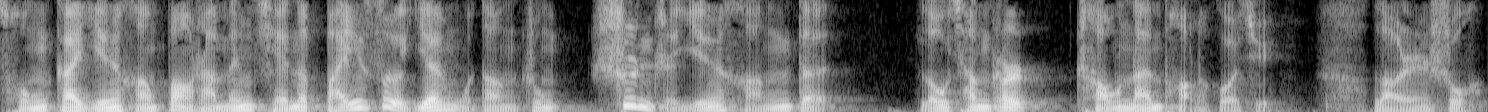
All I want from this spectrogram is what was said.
从该银行爆炸门前的白色烟雾当中，顺着银行的楼墙根朝南跑了过去。老人说：“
